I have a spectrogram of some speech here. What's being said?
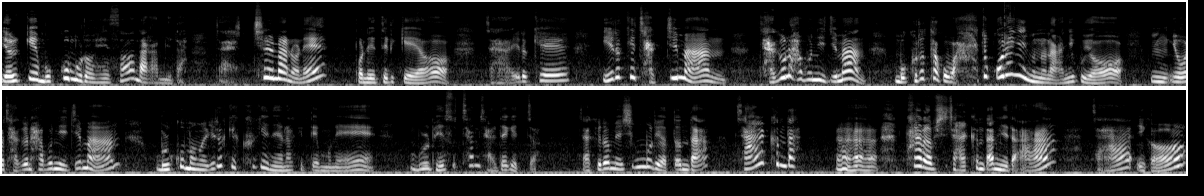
10개 묶음으로 해서 나갑니다. 자, 7만 원에 보내드릴게요. 자, 이렇게, 이렇게 작지만, 작은 화분이지만, 뭐 그렇다고 아주 꼬맹이는 아니고요. 음, 요 작은 화분이지만, 물구멍을 이렇게 크게 내놨기 때문에, 물 배수 참 잘 되겠죠. 자, 그러면 식물이 어떤다? 잘 큰다. 탈 없이 잘 큰답니다. 자, 이거.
